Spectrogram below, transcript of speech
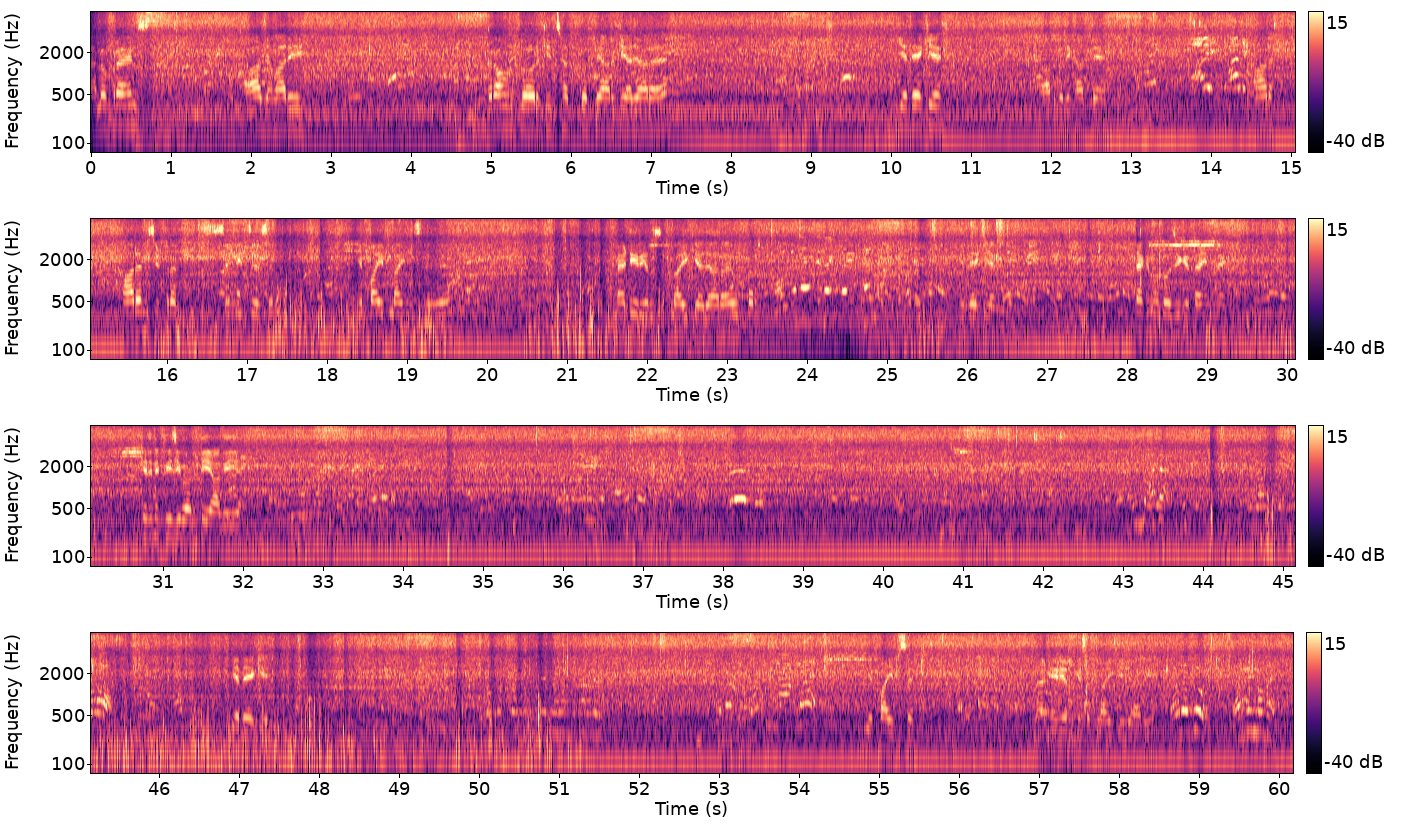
Hello friends आज हमारी ground floor की छत को तैयार किया जा रहा है। ये देखिए, आपको दिखाते हैं। और आर एम सी ट्रक से नीचे से ये पाइपलाइन से मटेरियल सप्लाई किया जा रहा है ऊपर। ये देखिए टेक्नोलॉजी के टाइम में कितनी फिजिबिलिटी आ गई है। ये देखिए। ये पाइप से मटेरियल की सप्लाई की जा रही है।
